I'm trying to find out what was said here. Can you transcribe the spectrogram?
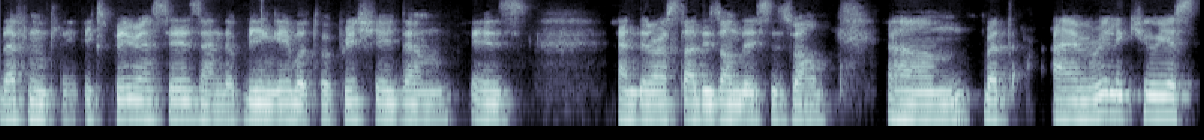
Definitely. Experiences and being able to appreciate them is, and there are studies on this as well. Um, but I'm really curious.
